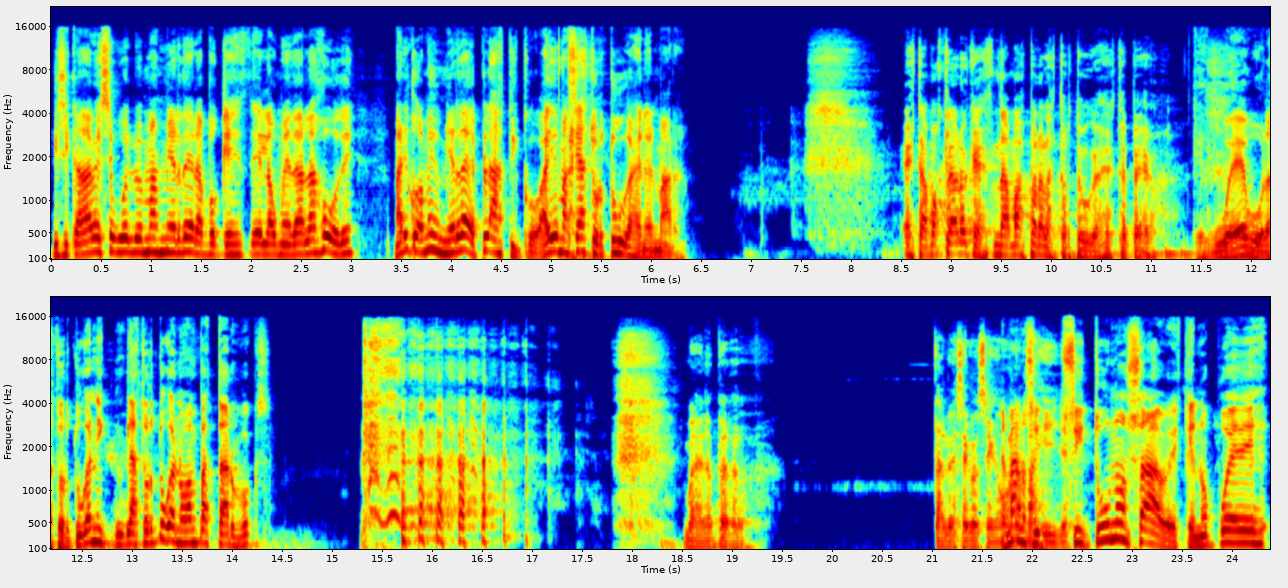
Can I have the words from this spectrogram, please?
Y si cada vez se vuelve más mierdera porque es- la humedad la jode, marico, dame mierda de plástico. Hay demasiadas tortugas en el mar. Estamos claros que es nada más para las tortugas este peo. Qué huevo. Las tortugas, ni, las tortugas no van para Starbucks. Bueno, pero. Tal vez se consiga Hermano, una pajilla. si tú no sabes que no puedes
